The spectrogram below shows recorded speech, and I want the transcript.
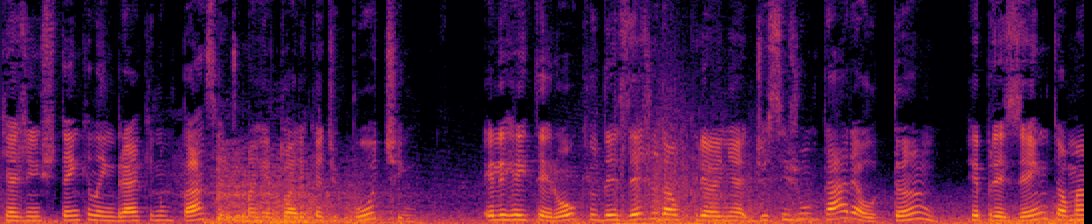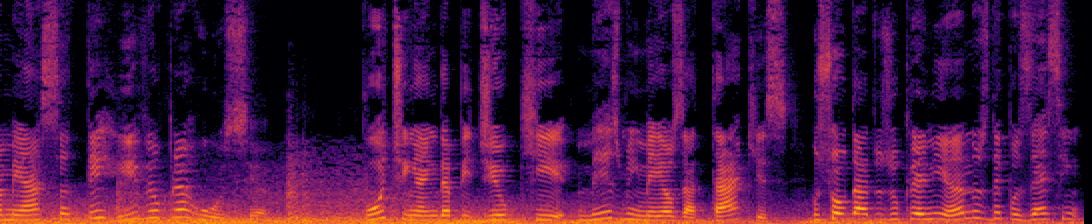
que a gente tem que lembrar que não passa de uma retórica de Putin. Ele reiterou que o desejo da Ucrânia de se juntar à OTAN representa uma ameaça terrível para a Rússia. Putin ainda pediu que, mesmo em meio aos ataques, os soldados ucranianos depusessem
